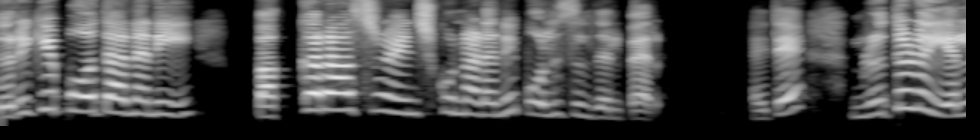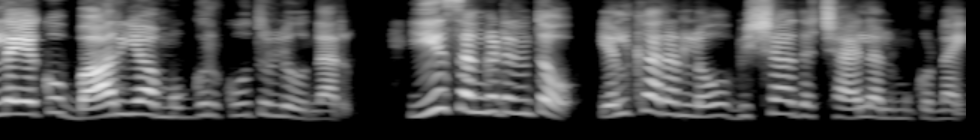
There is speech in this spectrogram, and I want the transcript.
దొరికిపోతానని పక్క రాష్ట్రం ఎంచుకున్నాడని పోలీసులు తెలిపారు. అయితే మృతుడు ఎల్లయ్యకు భార్య ముగ్గురు కూతుళ్ళు ఉన్నారు. ఈ సంఘటనతో ఎల్కారంలో విషాద ఛాయలు అలుముకున్నాయి.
